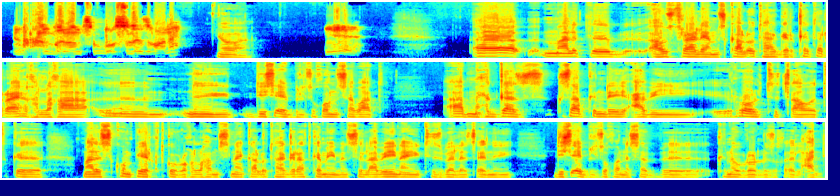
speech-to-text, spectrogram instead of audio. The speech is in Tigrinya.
ንሓንጎሎም ፅቡቅ ስለ ዝኮነ እወ የ እ፣ ማለት እ፣ ኣውስትራልያ ምስ ካልኦት ሃገር ከተረኣየ ከለኻ እ፣ ንዲስኤብል ዝኾኑ ሰባት ኣብ ምሕጋዝ ክሳብ ክንደይ ዓብዪ ሮል ትፃወት ክ- ማለት ኮምፔር ክትገብሮ ከለኻ ምስ ናይ ካልኦት ሃገራት ከመይ ይመስል ኣበየናይ እቲ ዝበለፀ ንዲስኤብል ዝኾነ ሰብ እ፣ ክነብረሉ ዝኽእል ዓዲ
